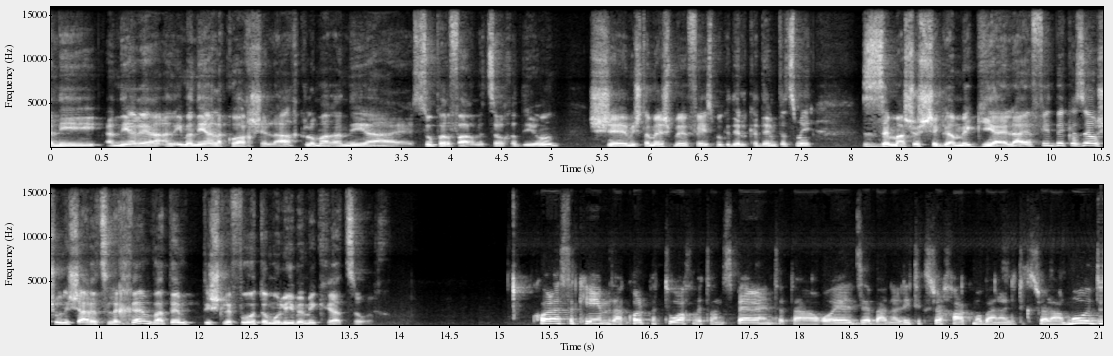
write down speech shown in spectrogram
אני, אני הרי, אם אני הלקוח שלך, כלומר אני הסופר פארם לצורך הדיון, שמשתמש בפייסבוק כדי לקדם את עצמי, זה משהו שגם מגיע אליי הפידבק הזה, או שהוא נשאר אצלכם ואתם תשלפו אותו מולי במקרה הצורך? כל העסקים זה הכל פתוח ו transparent, אתה רואה את זה ב analytics שלך כמו ב analytics של העמוד,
